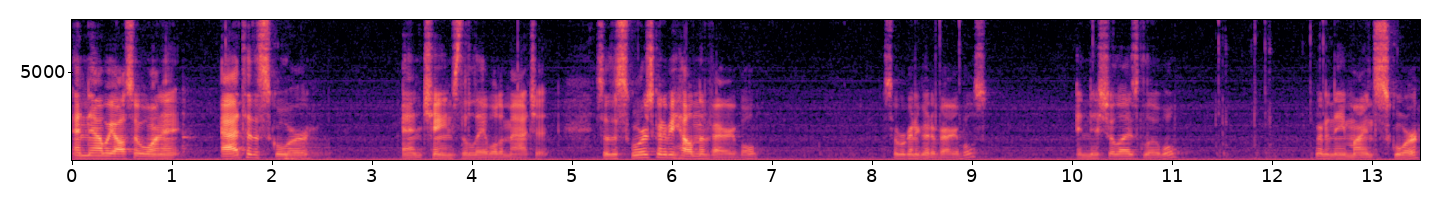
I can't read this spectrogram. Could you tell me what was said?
And now we also want to add to the score and change the label to match it. So the score is going to be held in a variable. So we're going to go to variables initialize global. I'm going to name mine score.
